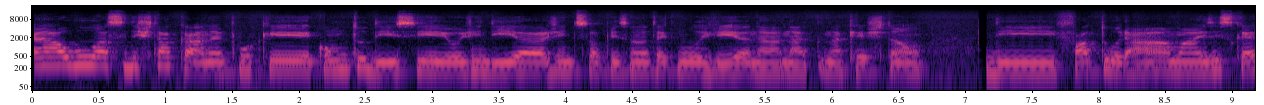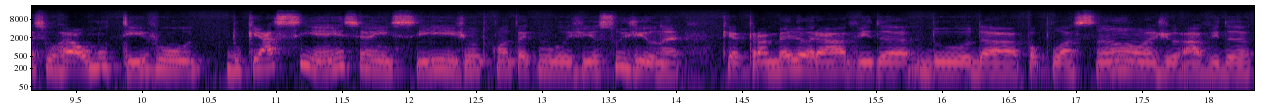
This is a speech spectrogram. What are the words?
é algo a se destacar, né? Porque como tu disse, hoje em dia a gente só pensa na tecnologia, na, na, na questão de faturar, mas esquece o real motivo do que a ciência em si, junto com a tecnologia, surgiu, né? Que é para melhorar a vida do, da população, a, vida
